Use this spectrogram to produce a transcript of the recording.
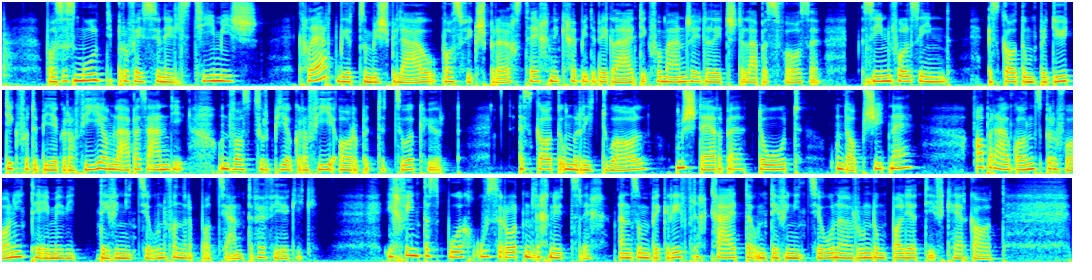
was ein multiprofessionelles Team ist. Klärt wird zum Beispiel auch, was für Gesprächstechniken bei der Begleitung von Menschen in der letzten Lebensphase sinnvoll sind es geht um die Bedeutung der Biografie am Lebensende und was zur Biografiearbeit dazugehört. Es geht um Ritual, um Sterben, Tod und Abschied nehmen, aber auch ganz profane Themen wie die Definition von einer Patientenverfügung. Ich finde das Buch außerordentlich nützlich, wenn es um Begrifflichkeiten und Definitionen rund um Palliativcare geht.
